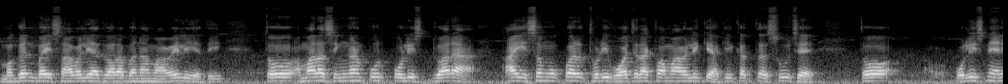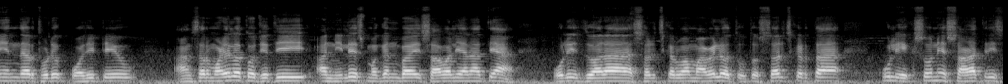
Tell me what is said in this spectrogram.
મગનભાઈ સાવલિયા દ્વારા બનાવવામાં આવેલી હતી. તો અમારા સિંગણપુર પોલીસ દ્વારા આ ઇસમ ઉપર થોડી વોચ રાખવામાં આવેલી કે હકીકત શું છે? તો પોલીસને એની અંદર થોડોક પોઝિટિવ આન્સર મળેલો હતો, જેથી આ નિલેશ મગનભાઈ સાવલિયાના ત્યાં પોલીસ દ્વારા સર્ચ કરવામાં આવેલો હતો, તો સર્ચ કરતાં કુલ એકસો ને સાડત્રીસ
